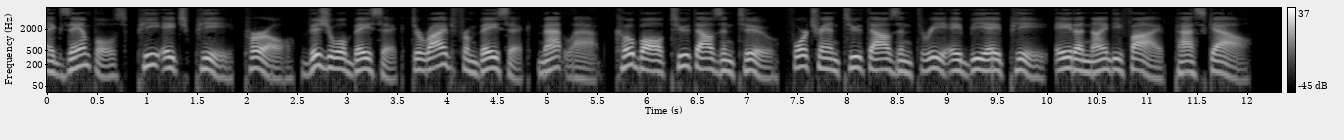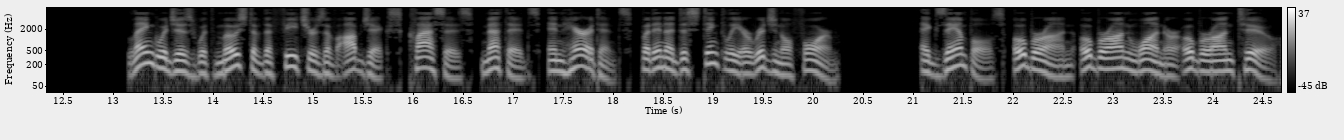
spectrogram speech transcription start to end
Examples: PHP, Perl, Visual Basic, derived from BASIC, MATLAB, COBOL 2002, Fortran 2003, ABAP, Ada 95, Pascal. Languages with most of the features of objects, classes, methods, inheritance, but in a distinctly original form. Examples: Oberon, Oberon 1 or Oberon 2.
